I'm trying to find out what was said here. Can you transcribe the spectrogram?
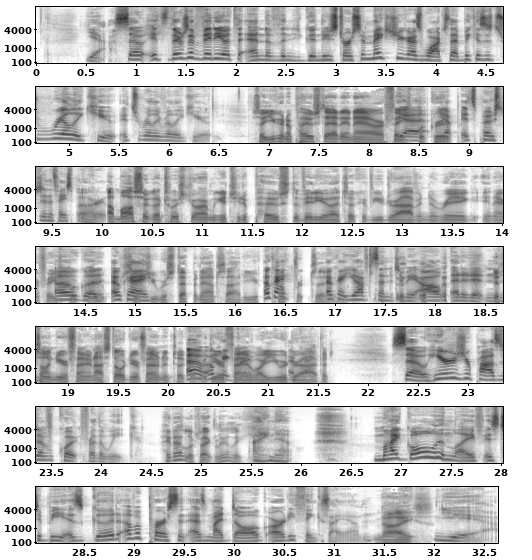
Yeah. So it's there's a video at the end of the good news story. So make sure you guys watch that because it's really cute. It's really really cute. So you're going to post that in our Facebook yeah, group. Yep. It's posted in the Facebook right. group. I'm also going to twist your arm and get you to post the video I took of you driving the rig in our Facebook Oh, good. group. Okay. Since you were stepping outside of your Okay. comfort zone. okay, you have to send it to me. I'll edit it. And, It's on your phone. I stole your phone and took it Oh, with your phone great. while you were Okay. driving. so here's your positive quote for the week. Hey, that looks like Lily. I know. My goal in life is to be as good of a person as my dog already thinks I am. Nice. Yeah.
